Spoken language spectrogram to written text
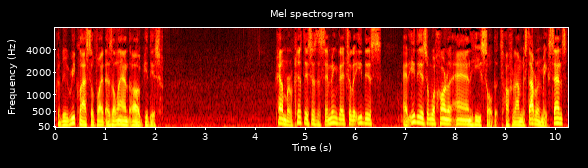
could be reclassified as a land of Idis. Kelmer Chizdi says the same thing. Actually, Idis at Idis of and he sold it. Hafnam makes sense.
